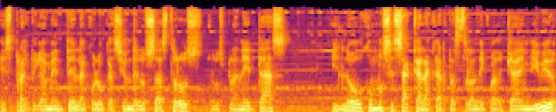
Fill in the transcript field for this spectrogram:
es prácticamente la colocación de los astros, de los planetas, y luego cómo se saca la carta astral de cada individuo.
